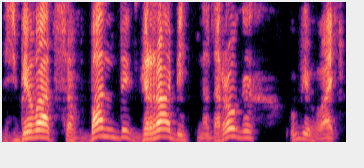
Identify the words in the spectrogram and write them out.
сбиваться в банды, грабить на дорогах, убивать.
